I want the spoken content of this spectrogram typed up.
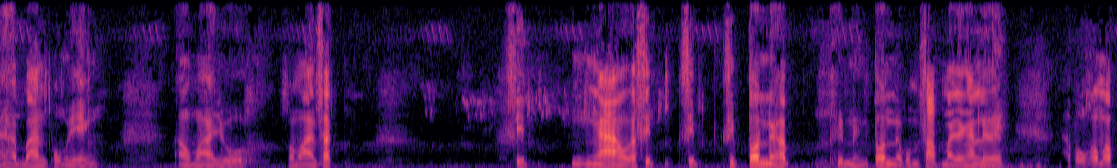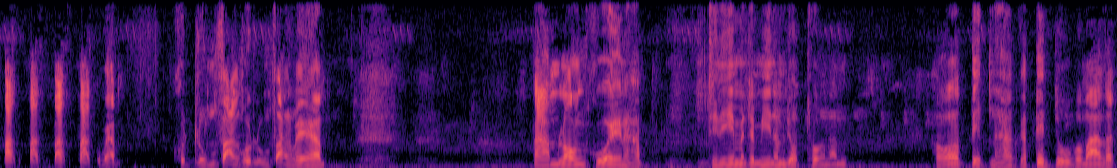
นะครับ บ้านผมเอง เอามาอยู่ประมาณสักสิบง่าวก็สิบสิบสิบต้นนะครับ คือหนึ่งต้นเนี่ยผมสับมาอย่างนั้นเลยผมก็มาปักปักปักปักแบบขุดหลุมฝังขุดหลุมฝังเลยครับ ตามร่องกล้วยนะครับ ทีนี้มันจะมีน้ำหยดช่วงนั้น เขาก็ติดนะครับ ก็ติดอยู่ประมาณสัก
